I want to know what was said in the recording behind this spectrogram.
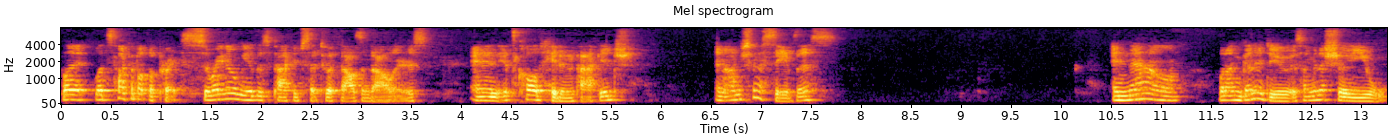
But let's talk about the price. So right now we have this package set to $1,000 and it's called Hidden Package. And I'm just to save this. And now what I'm going to do is I'm going to show you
